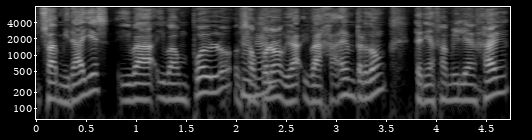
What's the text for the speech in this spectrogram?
O sea, Miralles iba, iba a un pueblo, o sea, un pueblo no, iba, a Jaén, perdón, tenía familia en Jaén,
